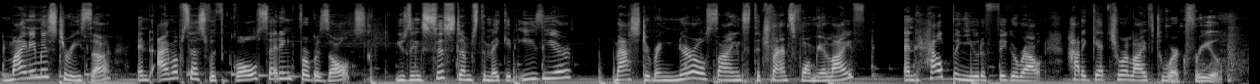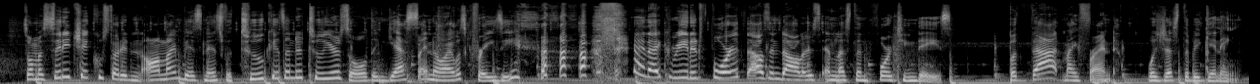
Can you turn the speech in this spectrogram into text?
My name is Teresa, and I'm obsessed with goal setting for results, using systems to make it easier, mastering neuroscience to transform your life, and helping you to figure out how to get your life to work for you. So, I'm a city chick who started an online business with two kids under two years old, and yes, I know I was crazy. and I created $4,000 in less than 14 days. But that, my friend, was just the beginning.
